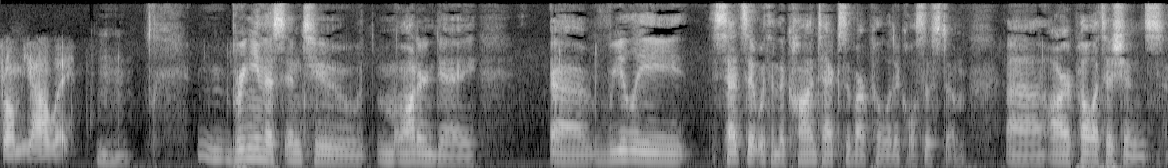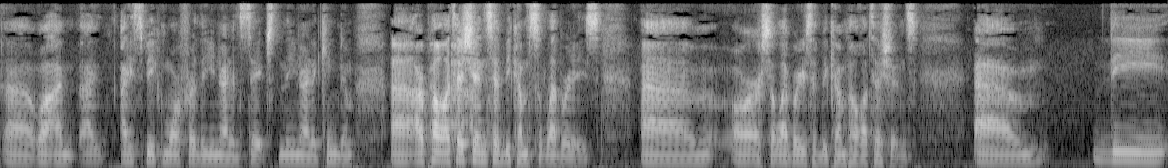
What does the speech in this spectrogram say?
from Yahweh. Mm-hmm. Bringing this into modern day uh, really sets it within the context of our political system. Uh, our politicians, uh, well, I'm, i I, speak more for the United States than the United Kingdom. Uh, our politicians have become celebrities, um, or our celebrities have become politicians. Um, the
